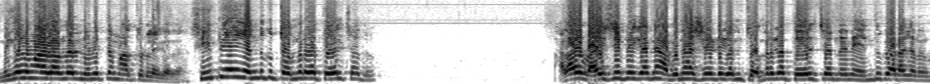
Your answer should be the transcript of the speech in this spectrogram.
మిగిలిన వాళ్ళందరూ నిమిత్త మాత్రులే కదా. సిబిఐ ఎందుకు తొందరగా తేల్చదు? అలాగే వైసీపీ కానీ అవినాష్ రెడ్డి కానీ తొందరగా తేల్చండి అని ఎందుకు అడగరు?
